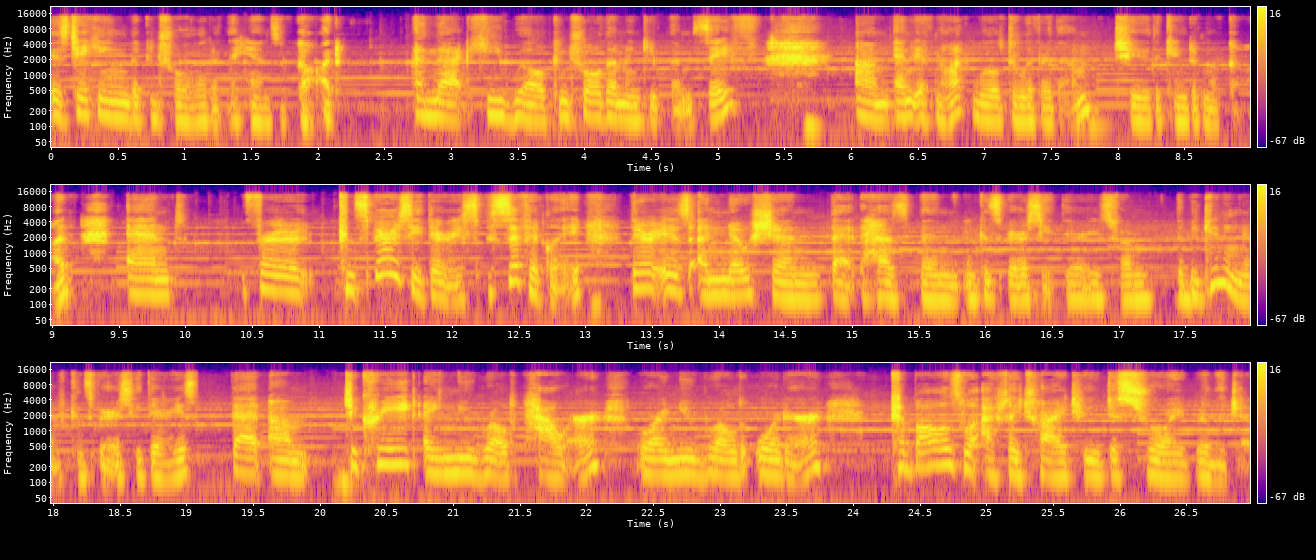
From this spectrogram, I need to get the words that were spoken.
is taking the control out of the hands of God and that he will control them and keep them safe. Um, and if not, we'll deliver them to the kingdom of God. And for conspiracy theories specifically, there is a notion that has been in conspiracy theories from the beginning of conspiracy theories that um, to create a new world power or a new world order, cabals will actually try to destroy religion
